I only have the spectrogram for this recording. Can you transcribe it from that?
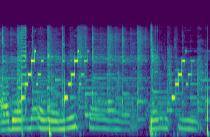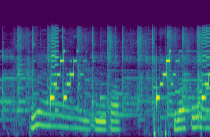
Abone olun lütfen. Benim için. Wow. Oha. Biraz sonra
